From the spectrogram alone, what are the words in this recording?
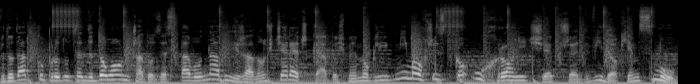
W dodatku producent dołącza do zestawu nawilżaną ściereczkę, abyśmy mogli mimo wszystko uchronić się przed widokiem smug.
